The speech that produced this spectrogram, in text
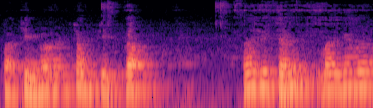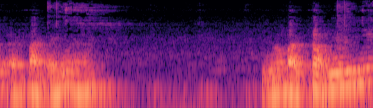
vợ chỉ có chồng chỉ cộng mang dư chấn mang cái ở bản ấy mà. Chỉ có bản cộng như ít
